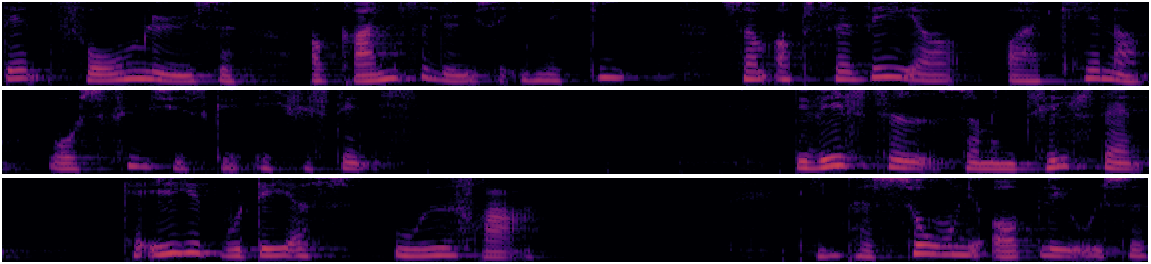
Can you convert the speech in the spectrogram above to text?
den formløse og grænseløse energi, som observerer og erkender vores fysiske eksistens. Bevidsthed som en tilstand kan ikke vurderes udefra. Det er en personlig oplevelse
